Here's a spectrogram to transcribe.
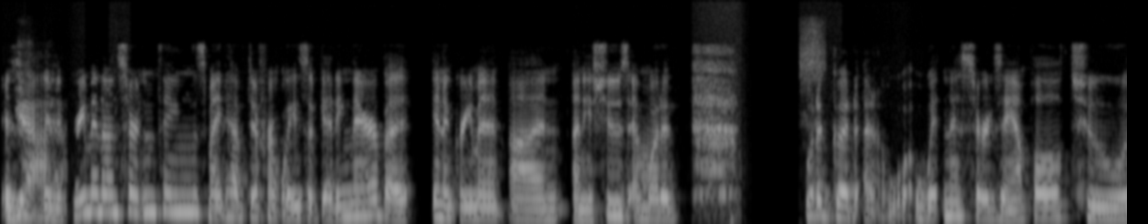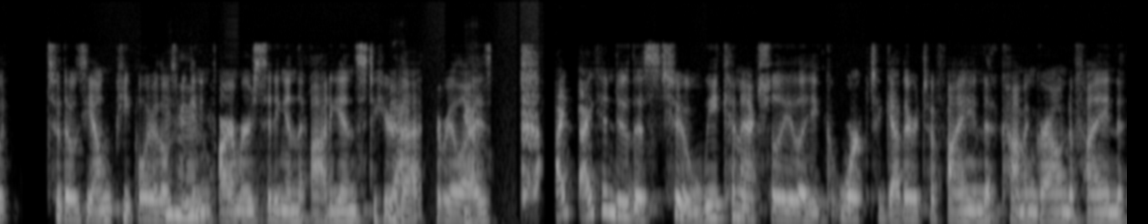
is yeah. in agreement on certain things, might have different ways of getting there, but in agreement on on issues. And what a what a good uh, witness or example to to those young people or those mm-hmm. beginning farmers sitting in the audience to hear yeah. that to realize I, I can do this too. We can actually like work together to find common ground, to find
